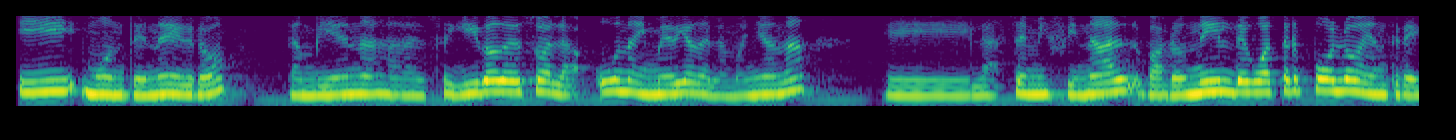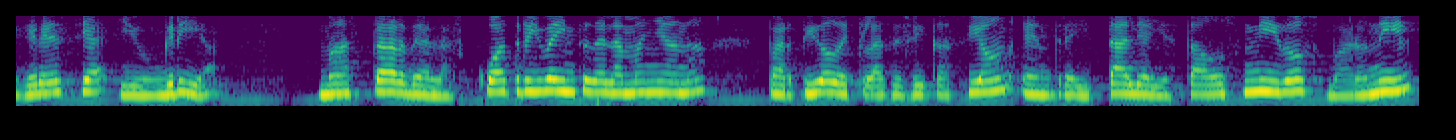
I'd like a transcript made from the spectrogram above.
y Montenegro. También al seguido de eso, a la una y media de la mañana, eh, la semifinal varonil de waterpolo entre Grecia y Hungría. Más tarde, a las 4 y 20 de la mañana, partido de clasificación entre Italia y Estados Unidos, varonil.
